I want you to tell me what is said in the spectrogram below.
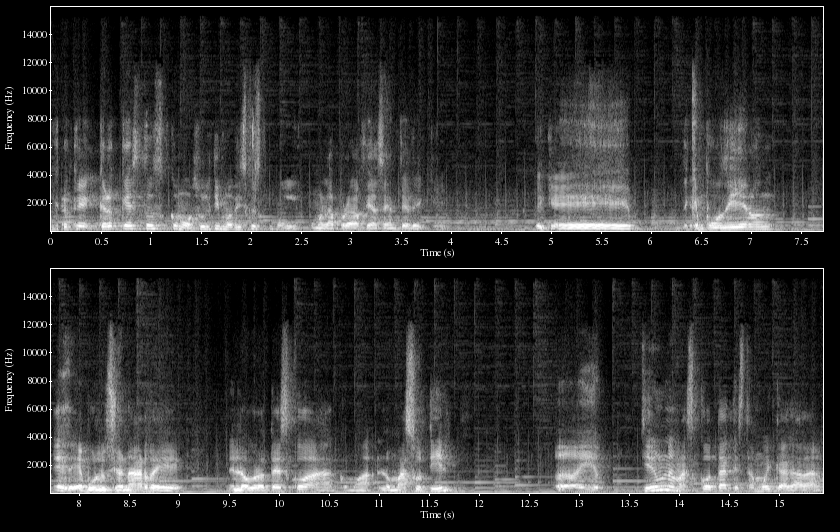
Y creo que, creo que esto es como su último disco, es como, el- como la prueba fehaciente de que, de que, de que pudieron eh, evolucionar de, de lo grotesco a como a lo más sutil. Ay, tiene una mascota que está muy cagada.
